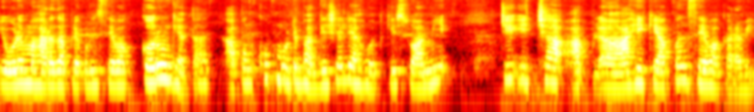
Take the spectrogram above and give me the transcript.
एवढे महाराज आपल्याकडून सेवा करून घेतात. आपण खूप मोठे भाग्यशाली आहोत की स्वामी जी इच्छा आप आहे की आपण सेवा करावी.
